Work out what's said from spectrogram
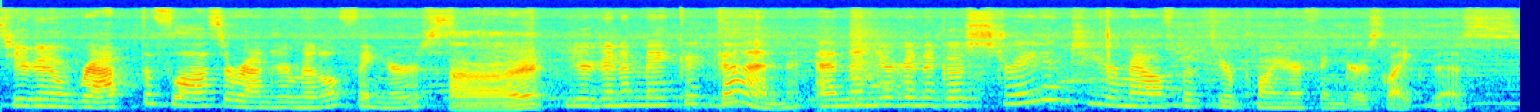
So you're gonna wrap the floss around your middle fingers. Alright. You're gonna make a gun, and then you're gonna go straight into your mouth with your pointer fingers like this.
